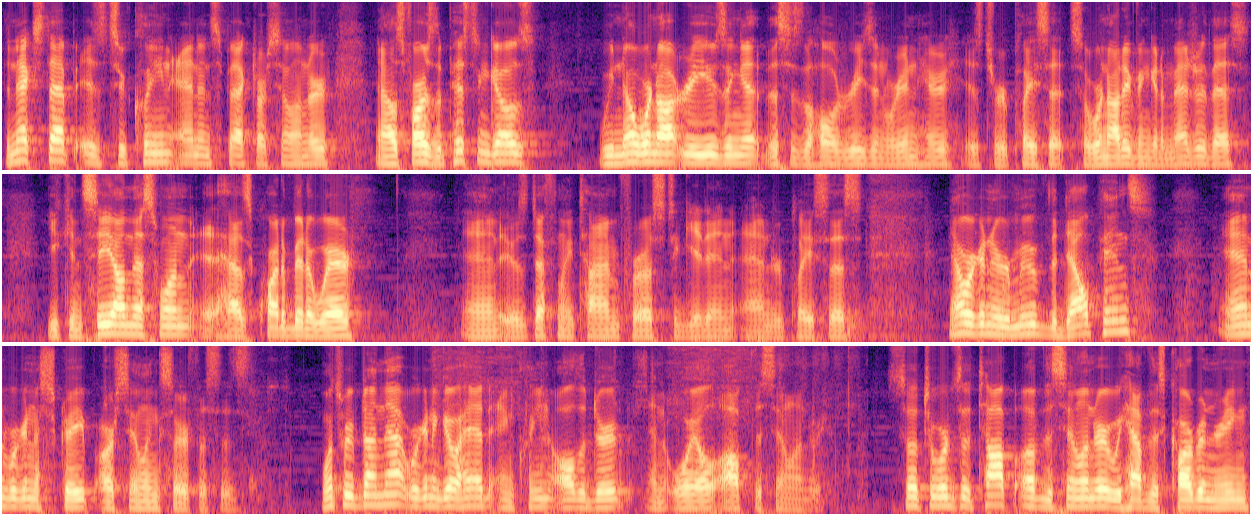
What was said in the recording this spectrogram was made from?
The next step is to clean and inspect our cylinder. Now as far as the piston goes, we know we're not reusing it. This is the whole reason we're in here is to replace it. So we're not even gonna measure this. You can see on this one, it has quite a bit of wear and it was definitely time for us to get in and replace this. Now we're gonna remove the dowel pins and we're gonna scrape our sealing surfaces. Once we've done that, we're gonna go ahead and clean all the dirt and oil off the cylinder. So towards the top of the cylinder, we have this carbon ring.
